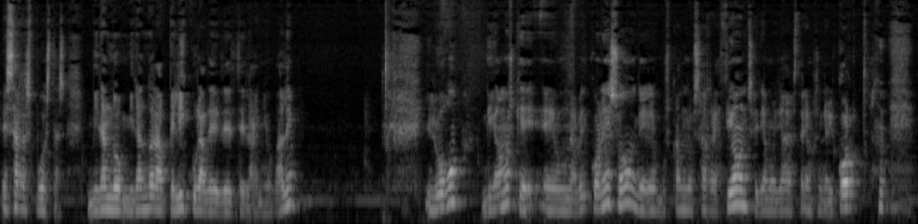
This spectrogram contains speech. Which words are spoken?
esas respuestas, mirando, mirando la película del año, ¿vale? Y luego, digamos que eh, una vez con eso, buscando esa reacción, seríamos ya, estaríamos en el cort,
